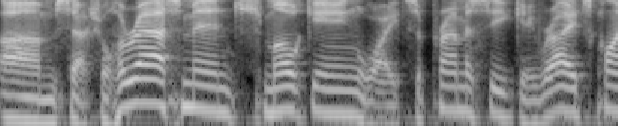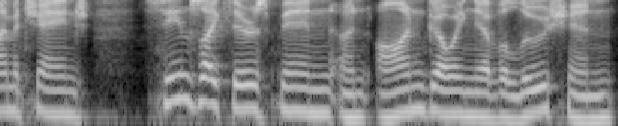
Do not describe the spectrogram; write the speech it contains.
um, sexual harassment, smoking, white supremacy, gay rights, climate change, seems like there's been an ongoing evolution.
